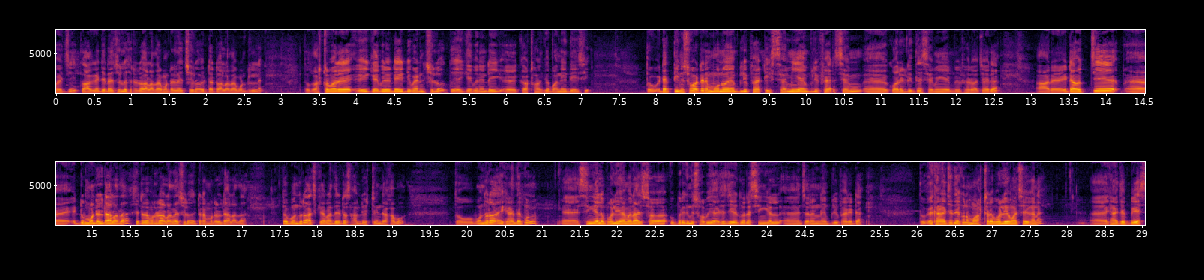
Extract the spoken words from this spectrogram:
হয়েছে। তো আগে যেটা ছিল সেটা আলাদা মডেলের ছিল, এটা একটু আলাদা মডেলের তো কাস্টমারের এই ক্যাবিনেটেই ডিমান্ড ছিল, তো এই ক্যাবিনেটেই কাস্টমারকে বানিয়ে দিয়েছি। তো এটা তিনশো ওয়াটের মনো অ্যাম্পলিফায়ার ঠিক সেমি অ্যাম্পলিফায়ার সেম কোয়ালিটিতে সেমি অ্যাম্পলিফায়ার আছে এটা। আর এটা হচ্ছে একটু মডেলটা আলাদা, সেটার মডেলটা আলাদা ছিল, এটার মডেলটা আলাদা। তো বন্ধুরা, আজকে আমাদের একটা সাউন্ড টেস্টিং দেখাবো। তো বন্ধুরা, এখানে দেখুন সিঙ্গেল ভলিউমের আজ উপরে কিন্তু সবই আছে, যেহেতু এটা সিঙ্গেল চ্যানেল অ্যাম্পলিফায়ার এটা। তো এখানে আছে দেখুন মাস্টার ভলিউম আছে এখানে। এখানে আছে বেস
